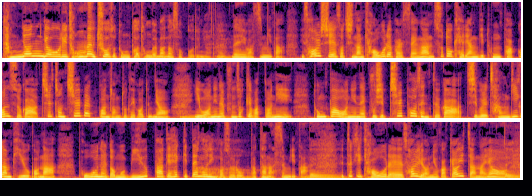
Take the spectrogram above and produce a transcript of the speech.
작년 겨울이 정말 추워서 동파 정말 많았었거든요. 네, 네 맞습니다. 서울시에서 지난 겨울에 발생한 수도 계량기 동파 건수가 7,700건 정도 되거든요. 음. 이 원인을 분석해 봤더니 동파 원인의 97%가 집을 장기간 비우거나 보온을 너무 미흡하게 했기 때문인 아. 것으로 나타났습니다. 네. 특히 겨울에 설 연휴가 껴 있잖아요. 네.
